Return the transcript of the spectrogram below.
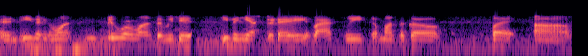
and even one newer ones that we did even yesterday, last week, a month ago. But um,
